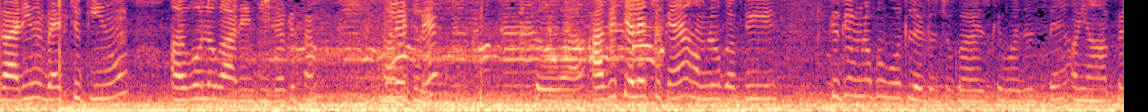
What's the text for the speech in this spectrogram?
गाड़ी में बैठ चुकी हूँ और वो लोग आ रहे हैं जीजा के संग बुलेट पे। तो आगे चले चुके हैं। हम लोग अभी, क्योंकि हम लोग को बहुत लेट हो चुका है इसकी वजह से। और यहाँ पे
